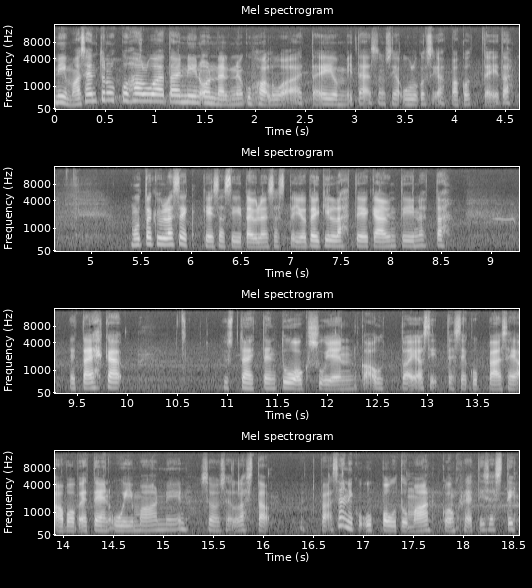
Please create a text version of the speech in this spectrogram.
niin masentunut kuin haluaa tai niin onnellinen kuin haluaa, että ei ole mitään semmoisia ulkoisia pakotteita. Mutta kyllä se kesä siitä yleensä sitten jotenkin lähtee käyntiin, että, että ehkä just näiden tuoksujen kautta ja sitten se, kun pääsee avoveteen uimaan, niin se on sellaista, että pääsee niin uppoutumaan konkreettisesti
